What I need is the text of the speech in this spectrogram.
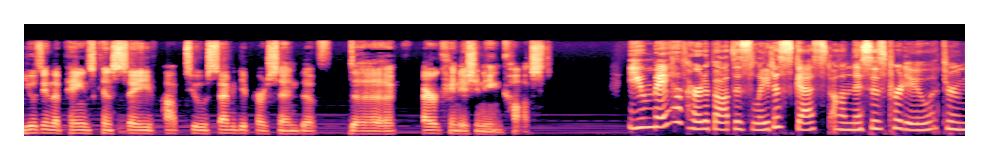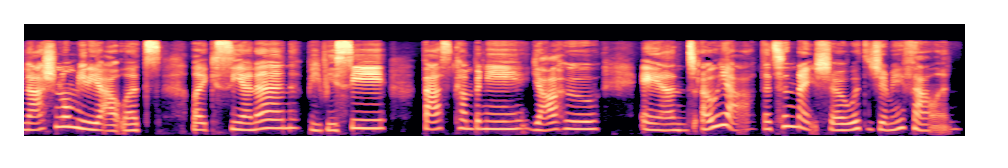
using the paints can save up to 70% of the air conditioning cost. You may have heard about this latest guest on This is Purdue through national media outlets like CNN, BBC, Fast Company, Yahoo, and oh, yeah, The Tonight Show with Jimmy Fallon.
